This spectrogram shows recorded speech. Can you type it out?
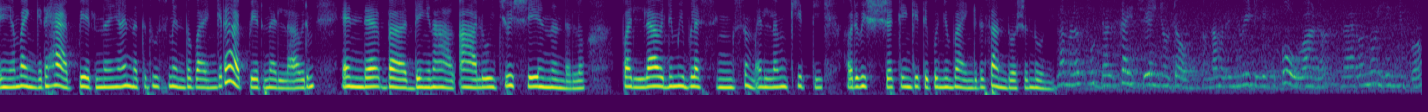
ഞാൻ ഭയങ്കര ഹാപ്പി ആയിരുന്നു. ഞാൻ ഇന്നത്തെ ദിവസം എന്തോ ഭയങ്കര ഹാപ്പി ആയിരുന്നു. എല്ലാവരും എന്റെ ബർത്ത്ഡേ ഇങ്ങനെ ആലോചിച്ച് വിഷ് ചെയ്യുന്നുണ്ടല്ലോ. അപ്പോൾ എല്ലാവരുടെയും ഈ ബ്ലെസ്സിങ്സും എല്ലാം കിട്ടി. അവർ വിഷൊക്കെ കിട്ടിയപ്പോൾ എനിക്ക് ഭയങ്കര സന്തോഷം തോന്നി. നമ്മൾ ഫുഡൊക്കെ കഴിച്ചു കഴിഞ്ഞു കേട്ടോ നമ്മൾ ഇനി വീട്ടിലേക്ക് പോവുകയാണ് വേറെ ഒന്നും ഇല്ല ഇനിയിപ്പോൾ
